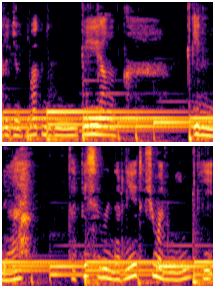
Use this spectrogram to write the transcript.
terjebak di mimpi yang indah tapi sebenarnya itu cuma mimpi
